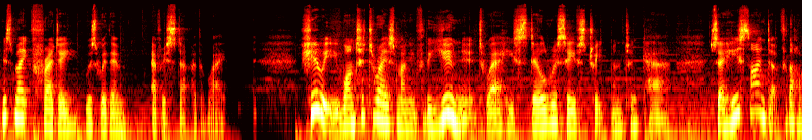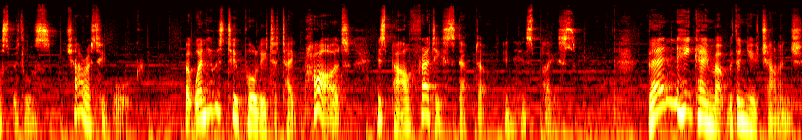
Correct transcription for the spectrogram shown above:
his mate Freddie was with him every step of the way. Hughie wanted to raise money for the unit where he still receives treatment and care, so he signed up for the hospital's charity walk. But when he was too poorly to take part, his pal Freddie stepped up in his place. Then he came up with a new challenge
